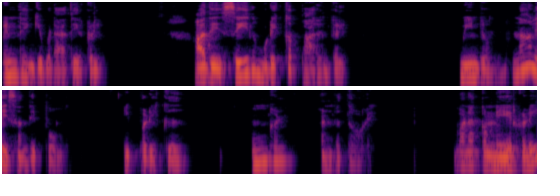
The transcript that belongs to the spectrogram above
பின்தங்கி விடாதீர்கள். அதை செய்து முடிக்க பாருங்கள். மீண்டும் நாளை சந்திப்போம். இப்படிக்கு உங்கள் அன்பு தோழி. வணக்கம் நேயர்களே.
